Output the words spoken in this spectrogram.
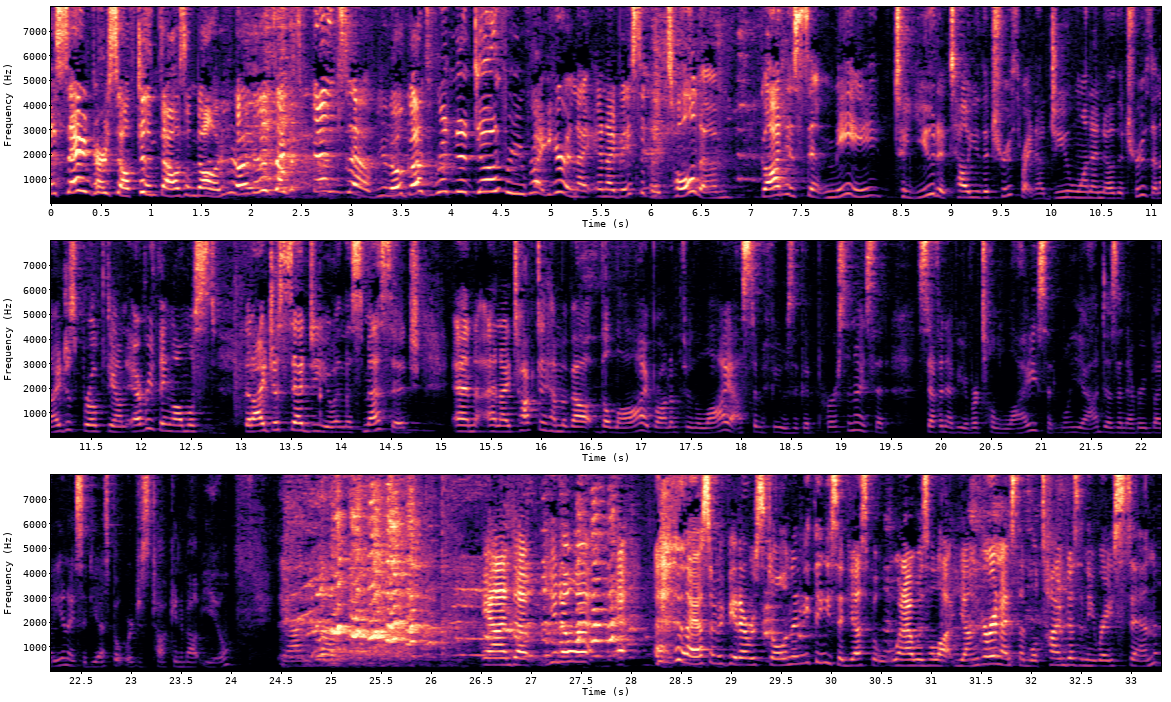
have saved yourself $10,000. You know, it's expensive. You know, God's written it down for you right here. And I, and I basically told him, God has sent me to you to tell you the truth right now. Do you want to know the truth? And I just broke down everything almost that I just said to you in this message. And, and I talked to him about the law. I brought him through the law. I asked him if he was a good person. I said, Stefan, have you ever told a lie? He said, Well, yeah, doesn't everybody? And I said, Yes, but we're just talking about you. And, uh, and uh, you know what? I asked him if he had ever stolen anything. He said, Yes, but when I was a lot younger. And I said, Well, time doesn't erase sin.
